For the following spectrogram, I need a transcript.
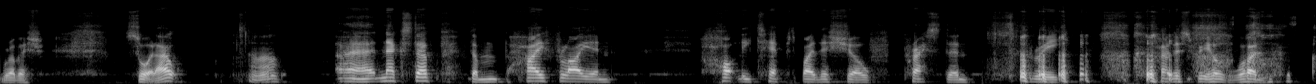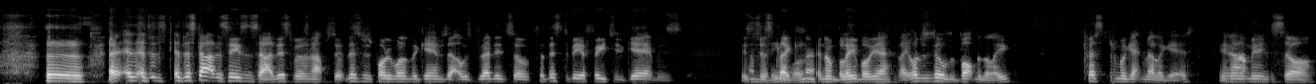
rubbish. Sort it out. I know. Uh, next up, the high flying, hotly tipped by this show, Preston three, Huddersfield one. Uh, at, at the, start of the season, side, this was an absolute. This was probably one of the games that I was dreading. So for this to be a featured game is, is just like it? an unbelievable. Yeah, like Huddersfield the bottom of the league. Preston were getting relegated. You know what I mean? So,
